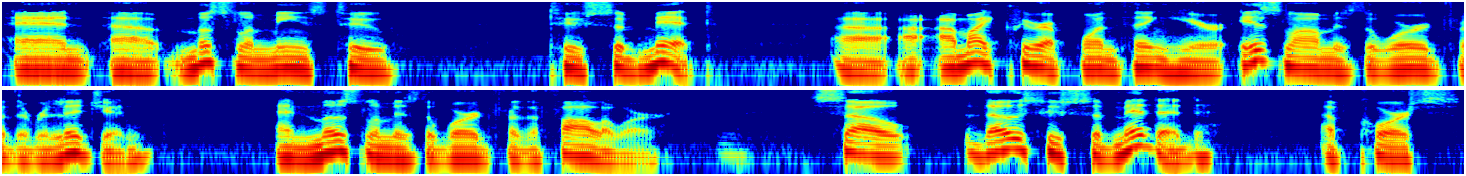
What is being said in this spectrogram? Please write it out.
and uh, Muslim means to to submit uh, I, I, might clear up one thing here. Islam is the word for the religion, and Muslim is the word for the follower. So those who submitted, of course,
